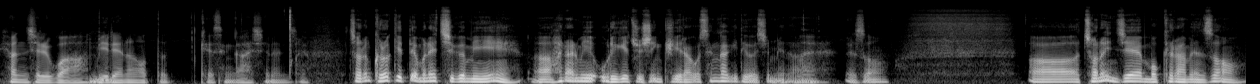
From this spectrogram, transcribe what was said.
현실과 음. 미래는 어떻게 생각하시는지요? 저는 그렇기 때문에 지금이 어, 하나님이 우리에게 주신 기회라고 생각이 되어집니다. 네. 그래서 어, 저는 이제 목회를 하면서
